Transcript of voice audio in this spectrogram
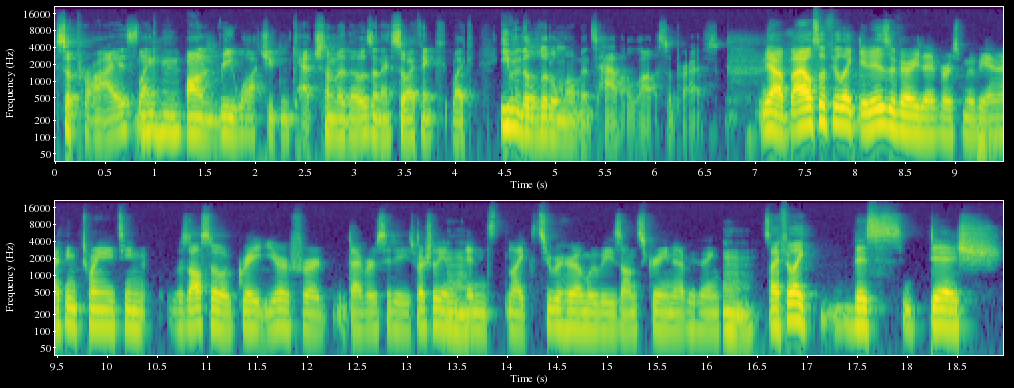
surprise. Like Mhm. on rewatch, you can catch some of those, and I so I think like even the little moments have a lot of surprise. Yeah, but I also feel like it is a very diverse movie, and I think 2018 was also a great year for diversity, especially in, Mhm. in like superhero movies on screen and everything. Mm. So I feel like this dish,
